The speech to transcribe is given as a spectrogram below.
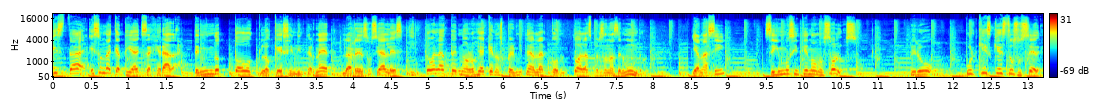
Esta es una cantidad exagerada, teniendo todo lo que es en Internet, las redes sociales y toda la tecnología que nos permite hablar con todas las personas del mundo. Y aún así, seguimos sintiéndonos solos. Pero, ¿por qué es que esto sucede?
